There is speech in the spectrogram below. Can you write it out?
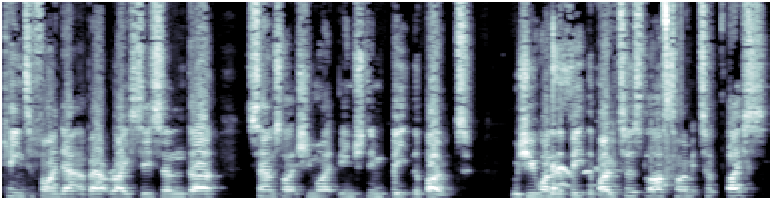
keen to find out about races, and uh, sounds like she might be interested in Beat the Boat. Was you one of the Beat the Boaters last time it took place?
